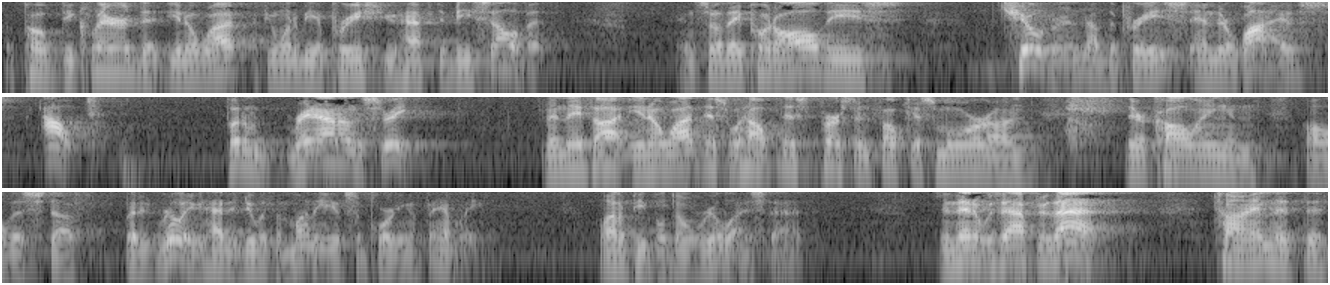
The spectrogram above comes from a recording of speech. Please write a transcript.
the Pope declared that, you know what, if you want to be a priest, you have to be celibate. And so they put all these children of the priests and their wives out, put them right out on the street. And they thought, you know what, this will help this person focus more on their calling and all this stuff. But it really had to do with the money of supporting a family. A lot of people don't realize that. And then it was after that time that the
